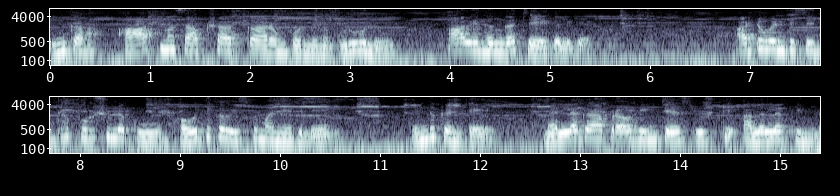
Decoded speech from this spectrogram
ఇంకా ఆత్మ సాక్షాత్కారం పొందిన గురువులు ఆ విధంగా చేయగలిగారు. అటువంటి సిద్ధ పురుషులకు భౌతిక విశ్వం అనేది లేదు. ఎందుకంటే మెల్లగా ప్రవహించే సృష్టి అలల కింద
